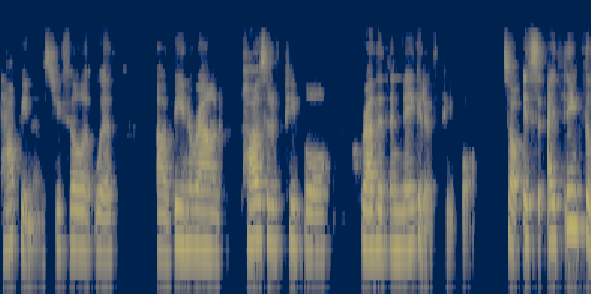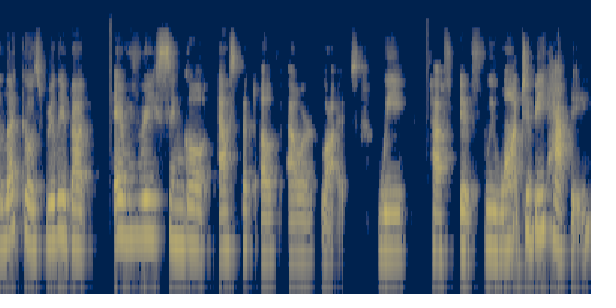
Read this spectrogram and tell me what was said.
happiness. You fill it with uh, being around positive people rather than negative people. So it's i think the let go is really about every single aspect of our lives we have if we want to be happy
